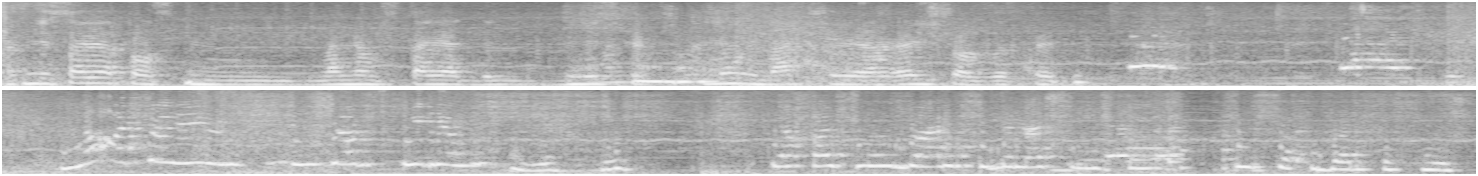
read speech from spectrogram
Как мне советовал на нем стоять бли- близко к нему, иначе я еще зацепит. Я хочу идет вперед. Я хочу ударить тебя на снежку. Я хочу всех ударить на ударить?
